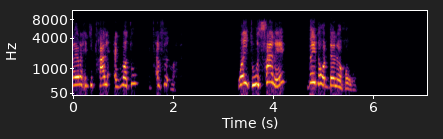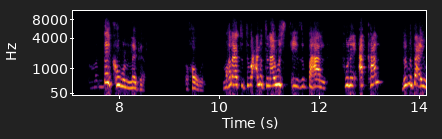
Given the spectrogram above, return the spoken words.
ነይሩ ሕጂ እቲ ካልእ ዕግበቱ ይጠፍእ ማለት እዩ ወይ እቲ ውሳኔ ዘይተወደነ ይኸውን ዘይከውን ነገር ይኸውን ምክንያቱ እቲ ባዕሉ እቲ ናይ ውሽጢ ዝበሃል ፍሉይ ኣካል ብምንታይ እዩ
